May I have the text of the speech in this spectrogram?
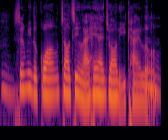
嗯，生命的光照进来，黑暗就要离开了。嗯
